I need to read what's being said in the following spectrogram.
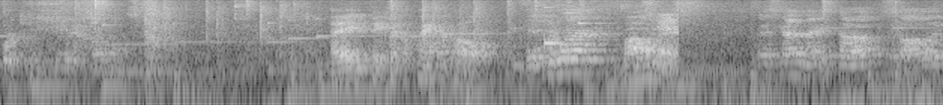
Fourteen feet or something. Hey, you picked up a painter pole. Get to work. Bonus. It's got a nice top, solid.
